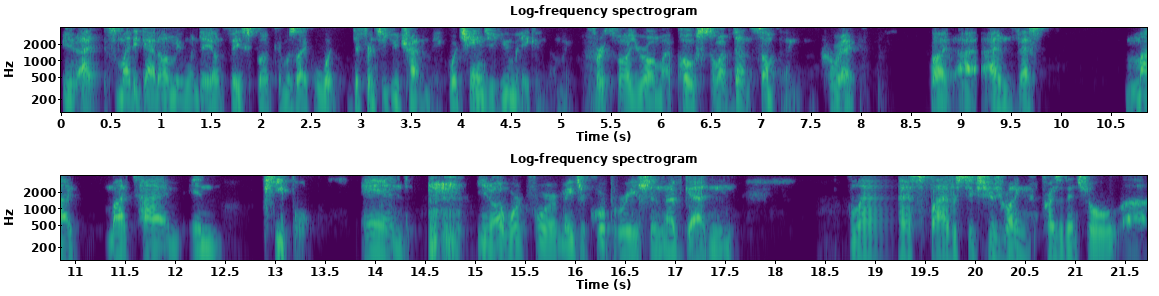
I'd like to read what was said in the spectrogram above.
you know, I, somebody got on me one day on Facebook and was like, "What difference are you trying to make? What change are you making?" I'm like, first of all, you're on my post, so I've done something correct. But I, I invest my my time in people, and you know, I work for a major corporation. I've gotten last five or six years running presidential uh,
